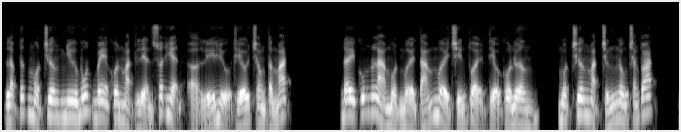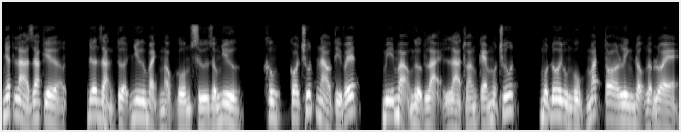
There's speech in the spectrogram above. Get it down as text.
lập tức một chương như bút bê khuôn mặt liền xuất hiện ở lý hữu thiếu trong tầm mắt. Đây cũng là một mười tám, mười chín tuổi tiểu cô nương, một chương mặt trứng ngông trắng toát, nhất là da kia, đơn giản tựa như bạch ngọc gốm sứ giống như, không có chút nào tì vết, mỹ mạo ngược lại là thoáng kém một chút, một đôi ngục mắt to linh động lập lòe,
